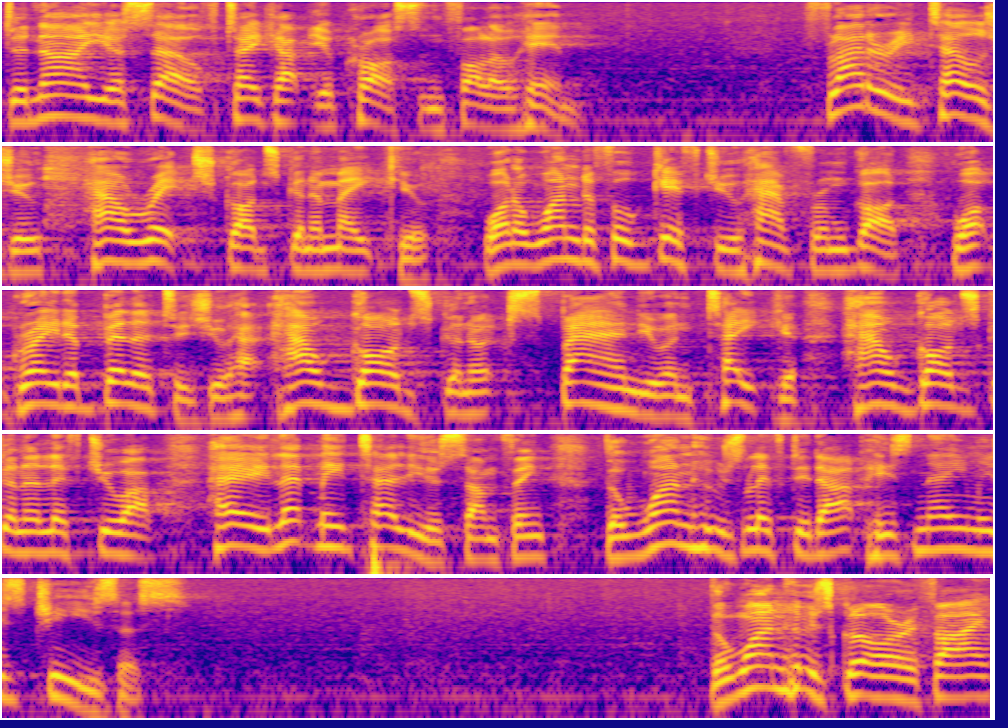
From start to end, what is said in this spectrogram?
deny yourself, take up your cross, and follow Him. Flattery tells you how rich God's going to make you, what a wonderful gift you have from God, what great abilities you have, how God's going to expand you and take you, how God's going to lift you up. Hey, let me tell you something. The one who's lifted up, his name is Jesus. The one who's glorified,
